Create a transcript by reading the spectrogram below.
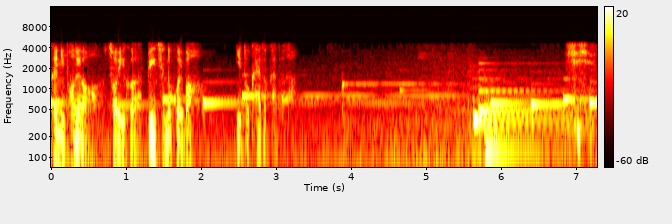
跟你朋友做一个病情的汇报，你多开导开导他。谢谢。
